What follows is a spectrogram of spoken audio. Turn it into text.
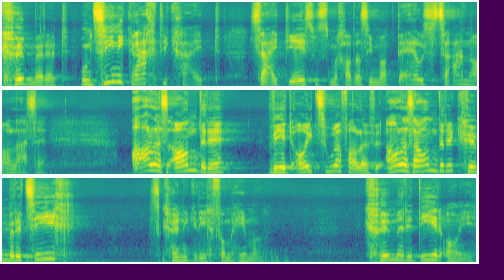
kümmert und seine Gerechtigkeit, sagt Jesus, man kann das in Matthäus 10 anlesen, alles andere wird euch zufallen. Für alles andere kümmert sich das Königreich vom Himmel. Kümmert ihr euch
